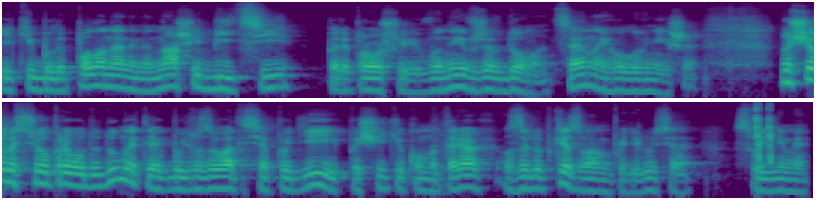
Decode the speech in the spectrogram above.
які були полоненими, наші бійці, перепрошую, вони вже вдома. Це найголовніше. Ну що ви з цього приводу думаєте, як будуть розвиватися події? Пишіть у коментарях. Залюбки з вами поділюся своїми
